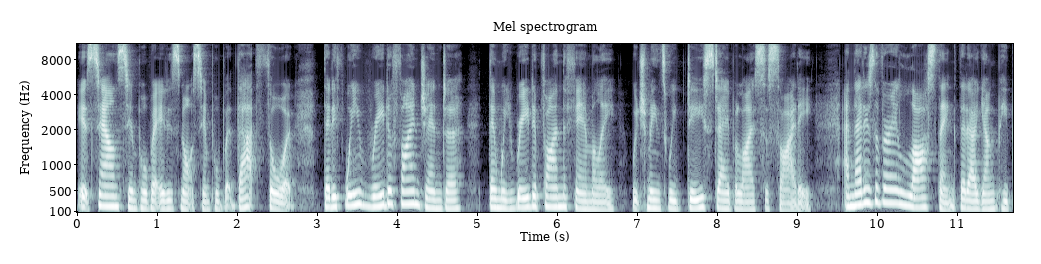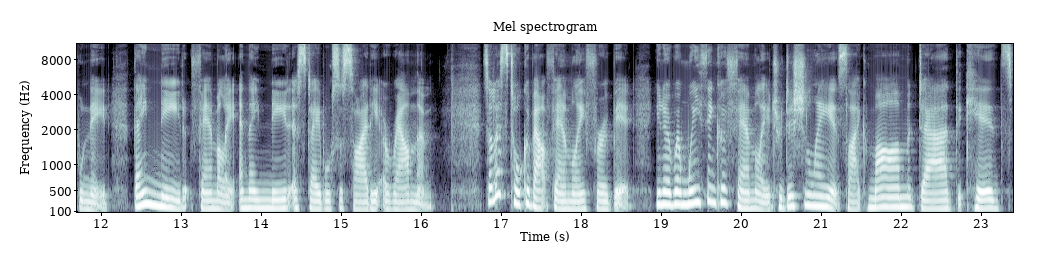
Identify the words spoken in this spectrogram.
it sounds simple, but it is not simple. But that thought that if we redefine gender, then we redefine the family, which means we destabilize society. And that is the very last thing that our young people need. They need family and they need a stable society around them. So let's talk about family for a bit. You know, when we think of family, traditionally it's like mom, dad, the kids,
